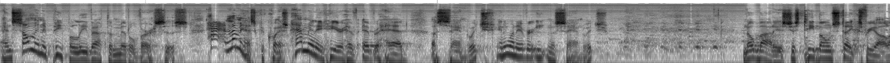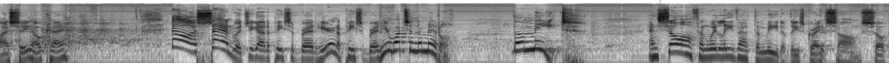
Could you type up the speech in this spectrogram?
and so many people leave out the middle verses. How, let me ask a question. How many here have ever had a sandwich? Anyone ever eaten a sandwich? Nobody. It's just T-bone steaks for y'all. I see. Okay. No, a sandwich. You got a piece of bread here and a piece of bread here. What's in the middle? The meat. And so often we leave out the meat of these great songs. So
